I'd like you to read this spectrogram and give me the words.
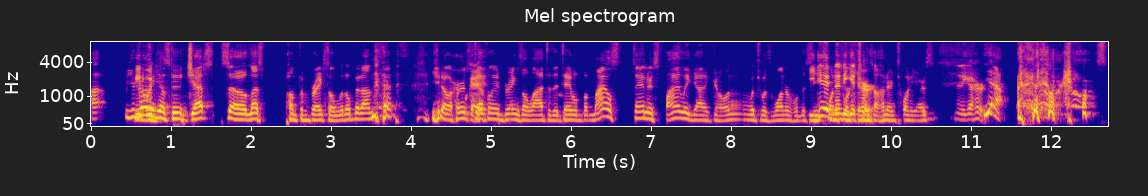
Uh, you're I mean, going would, against the Jets, so let's pump the brakes a little bit on that. you know, Hurts okay. definitely brings a lot to the table, but Miles Sanders finally got it going, which was wonderful to see. He did, and then he gets hurt. 120 yards. Then he got hurt. Yeah, of course.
